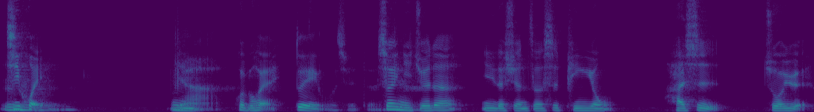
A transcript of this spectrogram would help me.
嗯机会会不会？对，我觉得。所以你呀觉得你的选择是平庸还是卓越？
